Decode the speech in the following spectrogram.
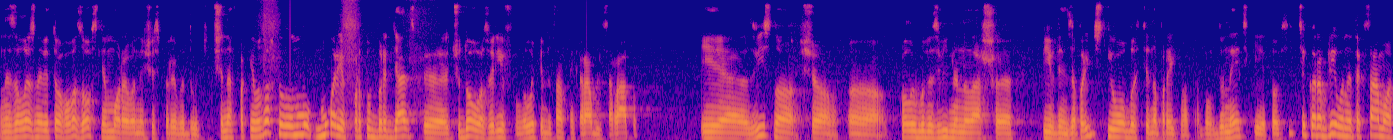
Незалежно від того, в Азовське море вони щось переведуть. Чи навпаки, в Азовському морі в порту Бердянськ е, чудово згорів великий десантний корабль Саратов. І е, звісно, що коли буде звільнено наш південь Запорізької області, наприклад, або в Донецькій, то всі ці кораблі вони так само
